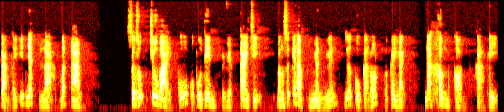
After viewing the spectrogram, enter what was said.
cảm thấy ít nhất là bất an. Sử dụng chiêu bài cũ của Putin về việc cai trị bằng sự kết hợp nhuẩn nhuyễn giữa củ cà rốt và cây gậy đã không còn khả thi.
